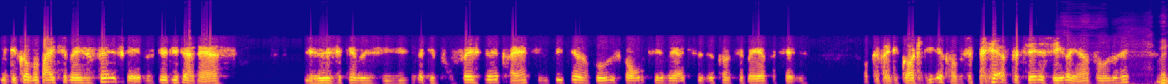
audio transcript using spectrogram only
men de kommer bare ikke tilbage til fællesskabet. Det er det, der er deres ledelse, kan man sige. Og de professionelle kreative, de kan gå ud i skoven til hver tid og komme tilbage og fortælle og kan rigtig godt lide at komme tilbage og fortælle sig, hvad jeg har fundet. Ikke? Men,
